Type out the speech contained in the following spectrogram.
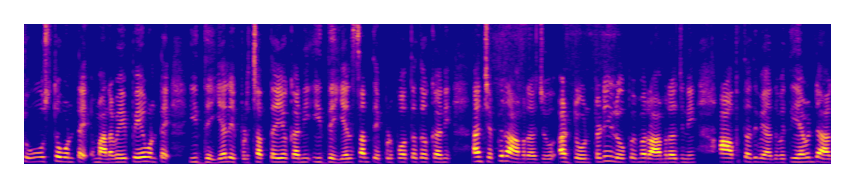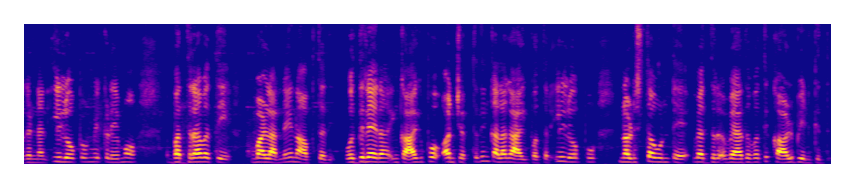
చూస్తూ ఉంటాయి మన వైపే ఉంటాయి ఈ దెయ్యాలు ఎప్పుడు చత్తాయో కానీ ఈ దెయ్యాల సంత ఎప్పుడు పోతుందో కానీ అని చెప్పి రామరాజు అంటూ ఉంటాడు. ఈ లోపేమో రామరాజుని ఆపుతుంది వేదవతి. ఏమంటే ఆగండి అని. ఈ లోపం ఇక్కడేమో భద్రావతి వాళ్ళ అన్నయ్యని ఆపుతుంది వద్దులేరా ఇంకా ఆగిపో అని చెప్తుంది. ఇంకా అలాగే ఆగిపోతారు. ఈలోపు నడుస్తూ ఉంటే వెద్ర వేదవతి కాళ్ళు బెనికిద్ది.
